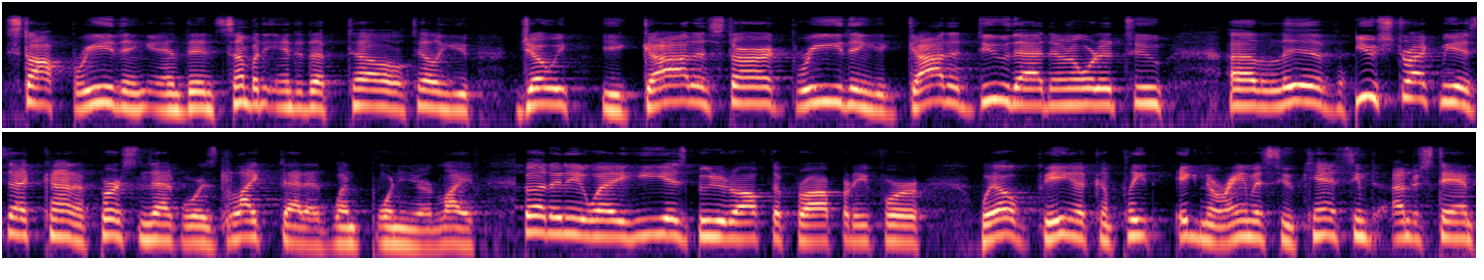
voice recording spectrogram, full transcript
stopped breathing, and then somebody ended up tell, telling you, Joey, you gotta start breathing. You gotta do that in order to uh, live. You strike me as that kind of person that was like that at one point in your life. But anyway, he is booted off the property for, well, being a complete ignoramus who can't seem to understand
